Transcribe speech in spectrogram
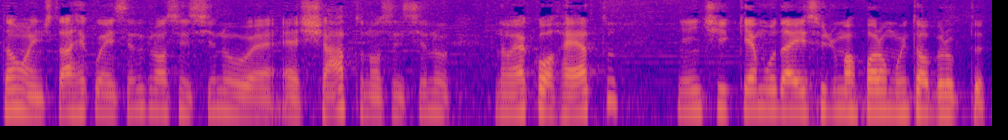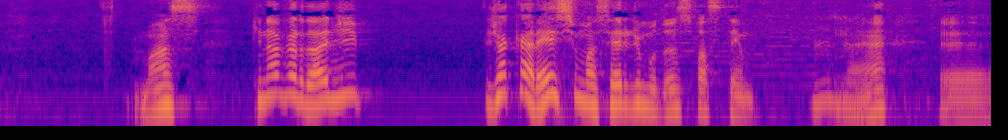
então a gente está reconhecendo que o nosso ensino é, é chato, nosso ensino não é correto e a gente quer mudar isso de uma forma muito abrupta. Mas que na verdade já carece uma série de mudanças faz tempo, né? É,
